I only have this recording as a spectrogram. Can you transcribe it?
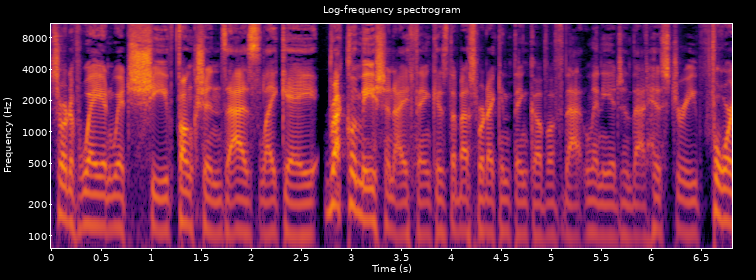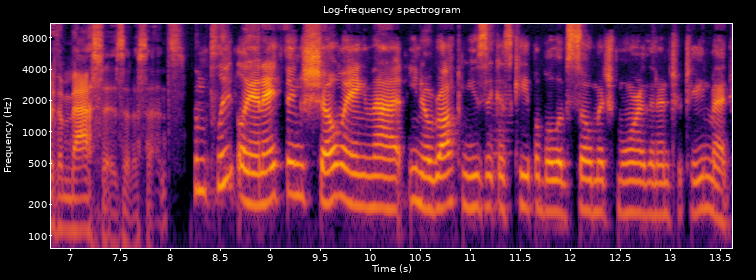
sort of way in which she functions as like a reclamation, I think is the best word I can think of of that lineage and that history for the masses in a sense. Completely. And I think showing that, you know, rock music is capable of so much more than entertainment.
